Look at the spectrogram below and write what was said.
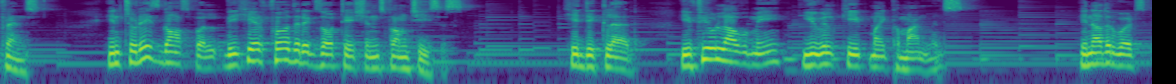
Friends, in today's Gospel, we hear further exhortations from Jesus. He declared, If you love me, you will keep my commandments. In other words,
